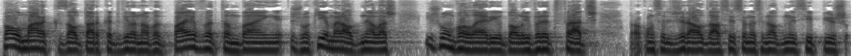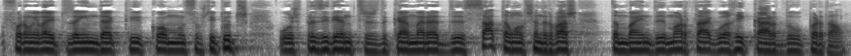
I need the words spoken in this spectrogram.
Paulo Marques, autarca de Vila Nova de Paiva, também Joaquim Amaral de Nelas e João Valério de Oliveira de Frades. Para o Conselho Geral da Associação Nacional de Municípios foram eleitos ainda que como substitutos os presidentes de Câmara de Sátão, Alexandre Vaz, também de Mortágua, Ricardo Pardal.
